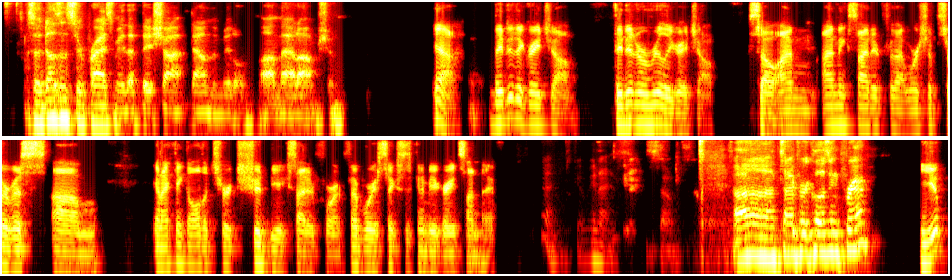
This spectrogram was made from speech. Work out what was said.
so it doesn't surprise me that they shot down the middle on that option. Yeah, they did a great job. They did a really great job. So I'm I'm excited for that worship service, um, and I think all the church should be excited for it. February 6th is going to be a great Sunday. Yeah, it's going to be nice. So, uh, time for a closing prayer. Yep.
